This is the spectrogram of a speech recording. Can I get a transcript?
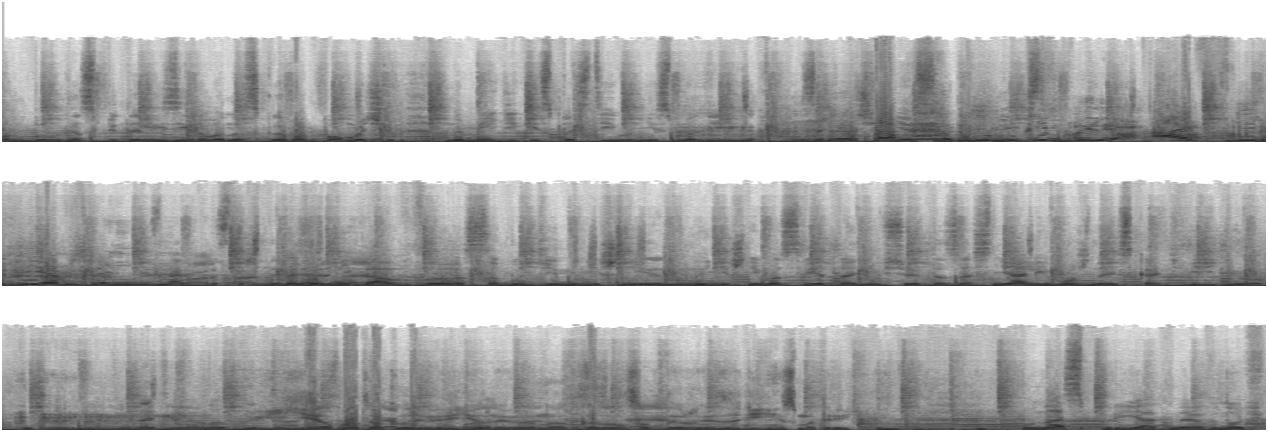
Он был госпитализирован на скорой помощи, но медики спасти его не смогли. Заключение Медики были офигевшие, не знаю просто, что. Наверняка в событии нынешней- нынешнего света они все это засняли, и можно искать видео. Обязательно оно где-то. Я бы такое видео, наверное, отказался даже за деньги смотреть. У нас приятная вновь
